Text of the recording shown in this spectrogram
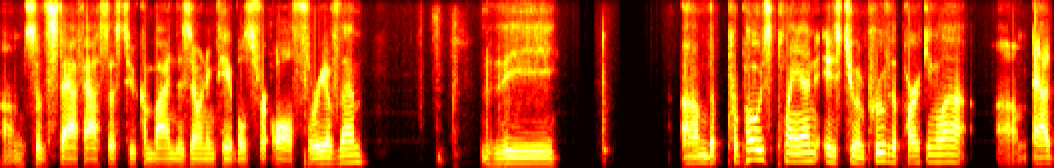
Um, so the staff asked us to combine the zoning tables for all three of them. The um, the proposed plan is to improve the parking lot, um, add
